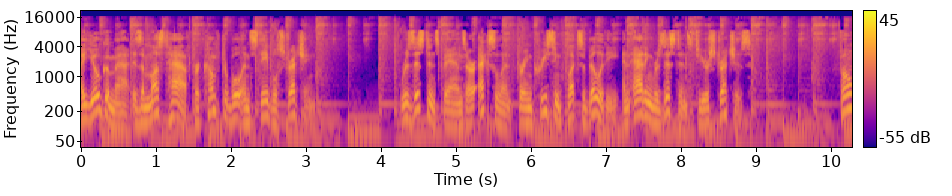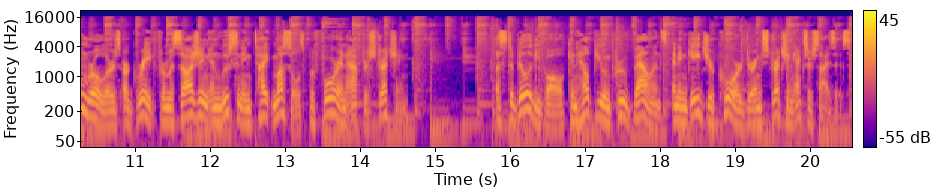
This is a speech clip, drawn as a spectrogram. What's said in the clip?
a yoga mat is a must-have for comfortable and stable stretching. Resistance bands are excellent for increasing flexibility and adding resistance to your stretches. Foam rollers are great for massaging and loosening tight muscles before and after stretching. A stability ball can help you improve balance and engage your core during stretching exercises.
